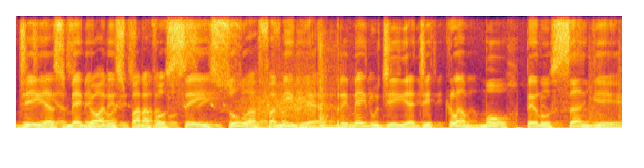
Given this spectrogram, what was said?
Dias melhores para você e sua família. Primeiro dia de clamor pelo sangue.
